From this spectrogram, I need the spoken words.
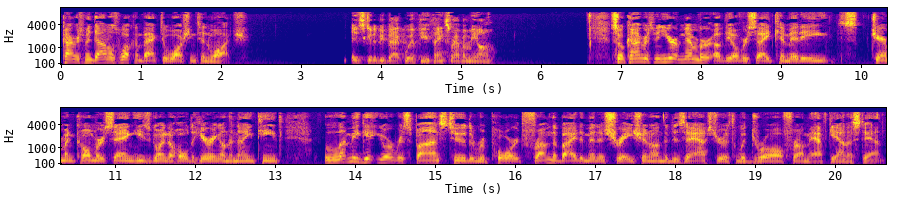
Congressman Donalds, welcome back to Washington Watch. It's good to be back with you. Thanks for having me on. So, Congressman, you're a member of the Oversight Committee. Chairman Comer saying he's going to hold a hearing on the 19th. Let me get your response to the report from the Biden administration on the disastrous withdrawal from Afghanistan.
